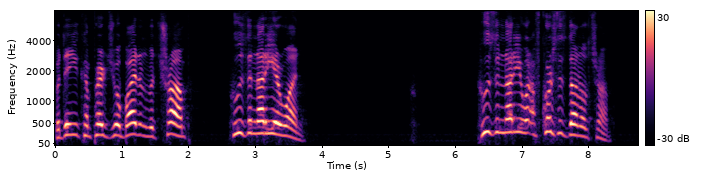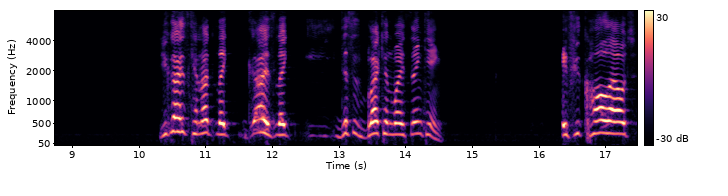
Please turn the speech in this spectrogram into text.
But then you compare Joe Biden with Trump. Who's the nuttier one? Who's the nuttier one? Of course it's Donald Trump. You guys cannot like guys like this is black and white thinking. If you call out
